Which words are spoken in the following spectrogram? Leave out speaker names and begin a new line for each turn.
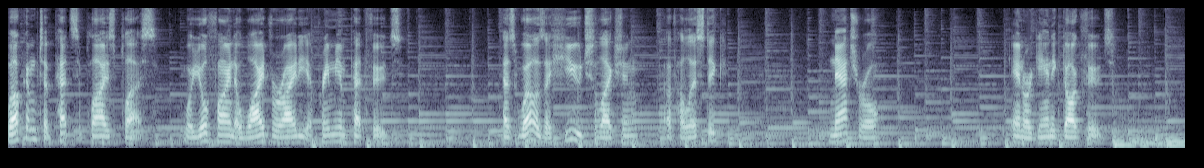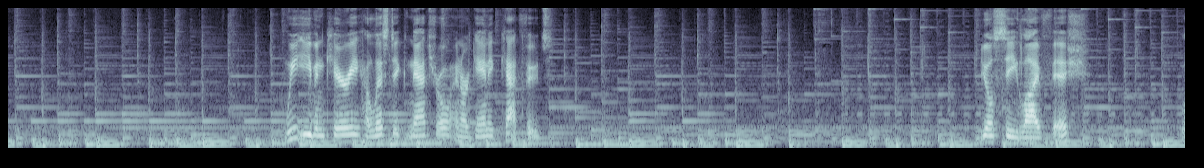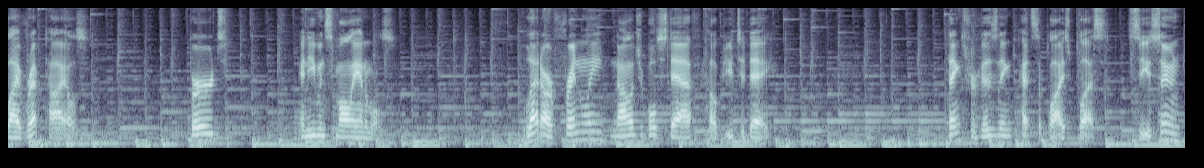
Welcome to Pet Supplies Plus, where you'll find a wide variety of premium pet foods, as well as a huge selection of holistic, natural, and organic dog foods. We even carry holistic, natural, and organic cat foods. You'll see live fish, live reptiles, birds, and even small animals. Let our friendly, knowledgeable staff help you today. Thanks for visiting Pet Supplies Plus. See you soon.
